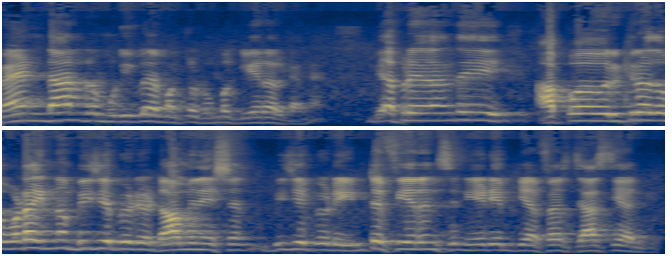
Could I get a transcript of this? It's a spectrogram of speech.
வேண்டான்ற முடிவில் மக்கள் ரொம்ப கிளியராக இருக்காங்க. அப்புறம் வந்து அப்போ இருக்கிறத விட இன்னும் பிஜேபியோட டாமினேஷன் பிஜேபியோட இன்டர்ஃபியரன்ஸ் இன் ஏடிஎம்கே அஃபேர்ஸ் ஜாஸ்தியாக இருக்குது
